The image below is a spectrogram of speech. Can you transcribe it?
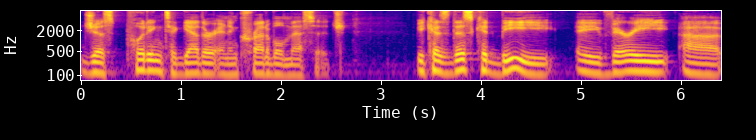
just putting together an incredible message? Because this could be a very uh,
